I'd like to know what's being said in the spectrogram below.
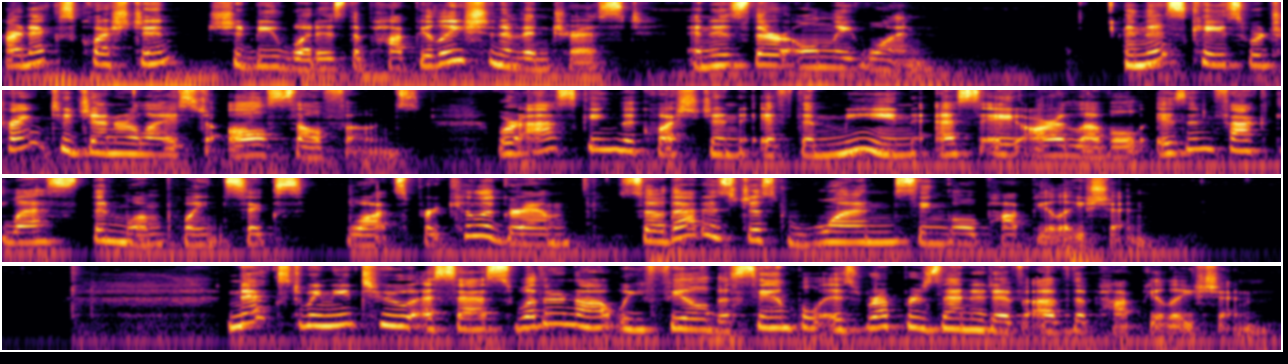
Our next question should be what is the population of interest, and is there only one? In this case, we're trying to generalize to all cell phones. We're asking the question if the mean SAR level is in fact less than 1.6 watts per kilogram, so that is just one single population. Next, we need to assess whether or not we feel the sample is representative of the population.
